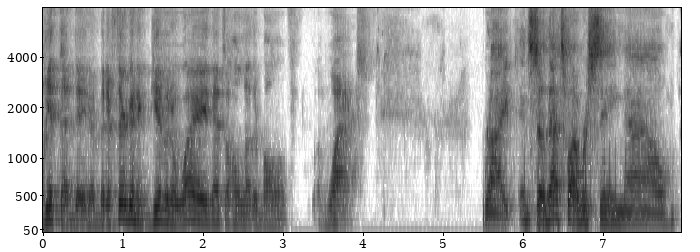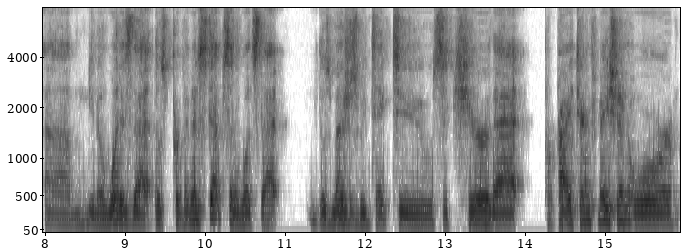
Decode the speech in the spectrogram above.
get that data. But if they're going to give it away, that's a whole nother ball of, of wax. Right. And so that's why we're seeing now, um, you know, what is that, those preventive steps and what's that, those measures we take to secure that proprietary information or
